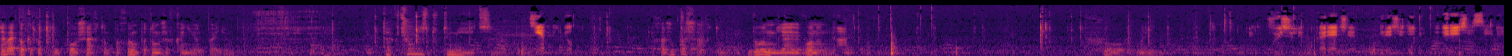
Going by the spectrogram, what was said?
Давай пока по, по шахтам походим, потом уже в каньон пойдем. Так, что у нас тут имеется? Где ты, ёп? Хожу по шахтам. Да вон, я, вон он. А, Фу, блин. выжили. Горячая, горячая день, горячая серия.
